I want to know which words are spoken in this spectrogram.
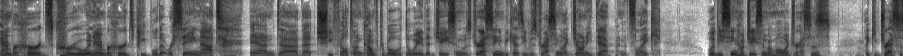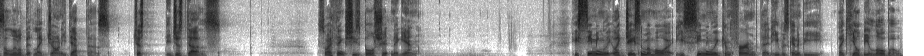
Amber Heard's crew and Amber Heard's people that were saying that, and uh, that she felt uncomfortable with the way that Jason was dressing because he was dressing like Johnny Depp. And it's like, well, have you seen how Jason Momoa dresses? Like he dresses a little bit like Johnny Depp does. Just he just does. So I think she's bullshitting again. He's seemingly like Jason Momoa, he's seemingly confirmed that he was going to be like he'll be Lobo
